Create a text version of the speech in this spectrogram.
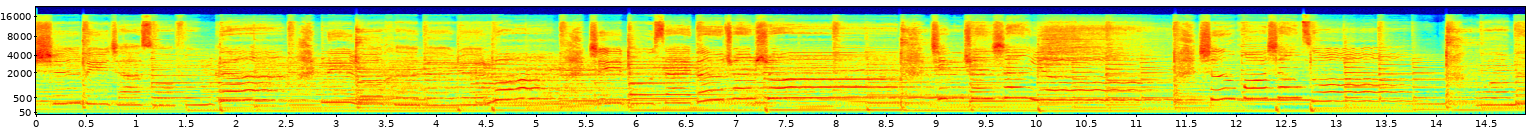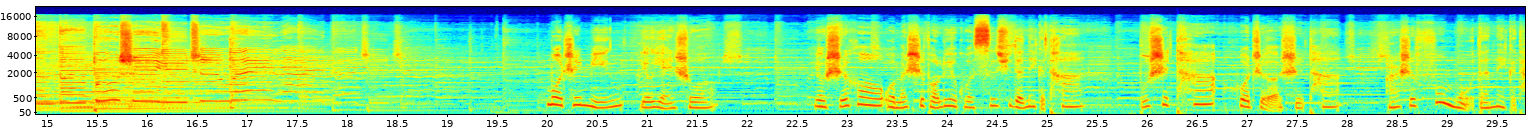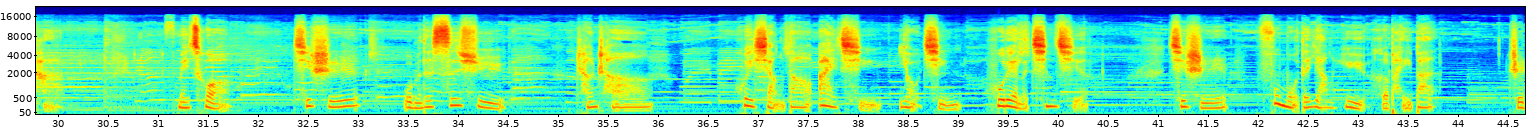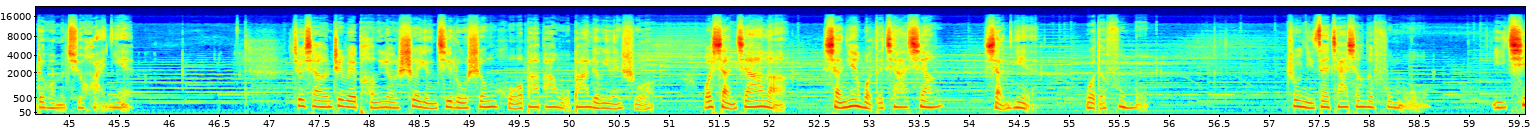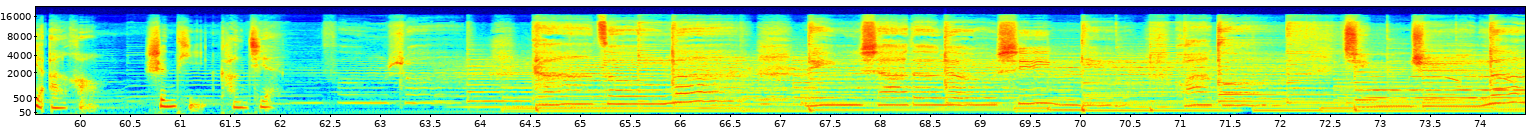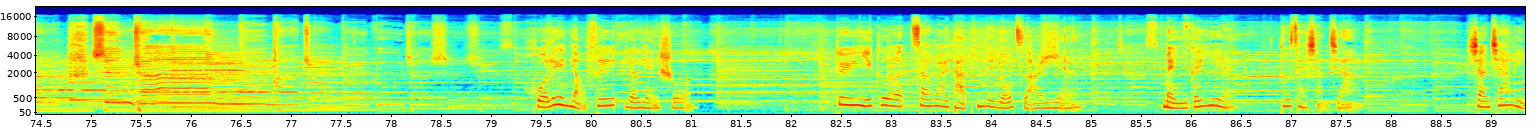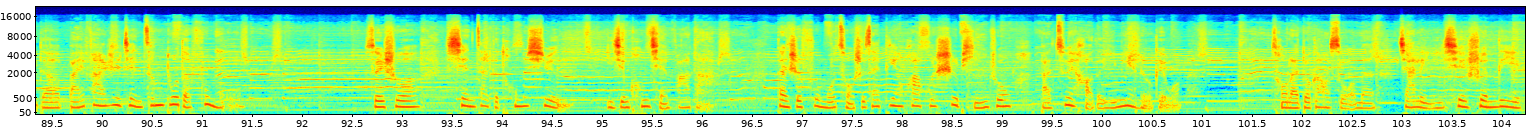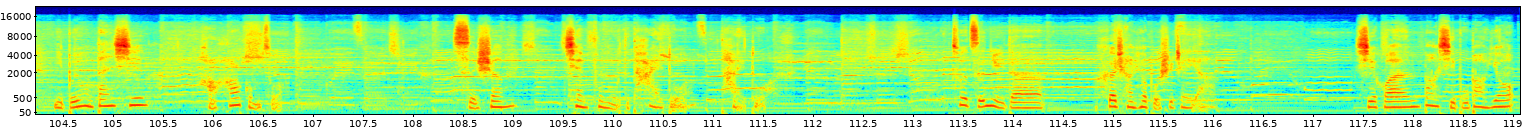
是毕加索风格，尼罗河的月落，吉普赛的传说，青春相拥，生活相左，我们都不是预知未来的智者。莫之明留言说：“有时候我们是否掠过思绪的那个他，不是他或者是他，而是父母的那个他。没错，其实我们的思绪常常会想到爱情、友情，忽略了亲情。其实父母的养育和陪伴，值得我们去怀念。”就像这位朋友摄影记录生活八八五八留言说：“我想家了，想念我的家乡，想念我的父母。祝你在家乡的父母一切安好，身体康健。”风说他走了，宁夏的流星已划过，静止了，旋转木马终于哭着失去所火烈鸟飞留言说：“对于一个在外打拼的游子而言，每一个夜都在想家，想家里的白发日渐增多的父母。虽说现在的通讯已经空前发达，但是父母总是在电话或视频中把最好的一面留给我们，从来都告诉我们家里一切顺利，你不用担心，好好工作。此生欠父母的太多太多。做子女的，何尝又不是这样？喜欢报喜不报忧，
